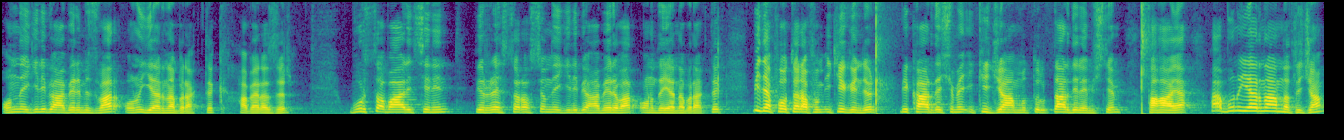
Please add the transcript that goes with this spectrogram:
Onunla ilgili bir haberimiz var. Onu yarına bıraktık. Haber hazır. Bursa Valisi'nin bir restorasyonla ilgili bir haberi var. Onu da yarına bıraktık. Bir de fotoğrafım iki gündür. Bir kardeşime iki cihan mutluluklar dilemiştim. Taha'ya. Ha bunu yarına anlatacağım.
